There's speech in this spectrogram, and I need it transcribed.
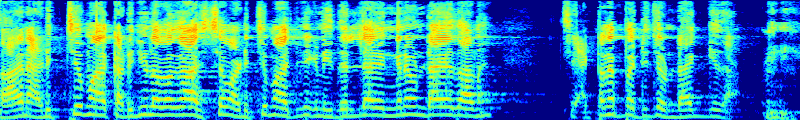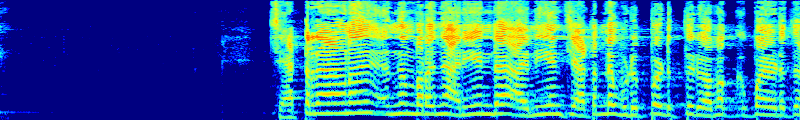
താൻ അടിച്ചു മാ കടിഞ്ഞുള്ള അവകാശം അടിച്ചു മാറ്റിയിരിക്കണം. ഇതെല്ലാം എങ്ങനെ ഉണ്ടായതാണ്? ചേട്ടനെ പറ്റിച്ചുണ്ടാക്കിയതാണ് ചേട്ടനാണ് എന്നും പറഞ്ഞ് അനിയന്റെ അനിയൻ ചേട്ടന്റെ ഉടുപ്പെടുത്ത് രോമക്കുപ്പ എടുത്ത്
